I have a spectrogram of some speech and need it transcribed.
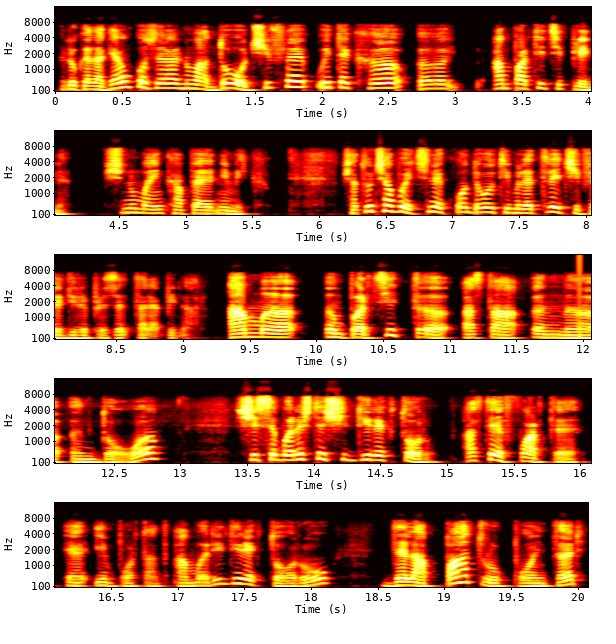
Pentru că dacă iau în considerare numai două cifre, uite că uh, am partiții pline și nu mai încape nimic. Și atunci voi ține cont de ultimele trei cifre din reprezentarea binară. Am uh, împărțit uh, asta în, uh, în două și se mărește și directorul. Asta e foarte uh, important. Am mărit directorul de la 4 pointeri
